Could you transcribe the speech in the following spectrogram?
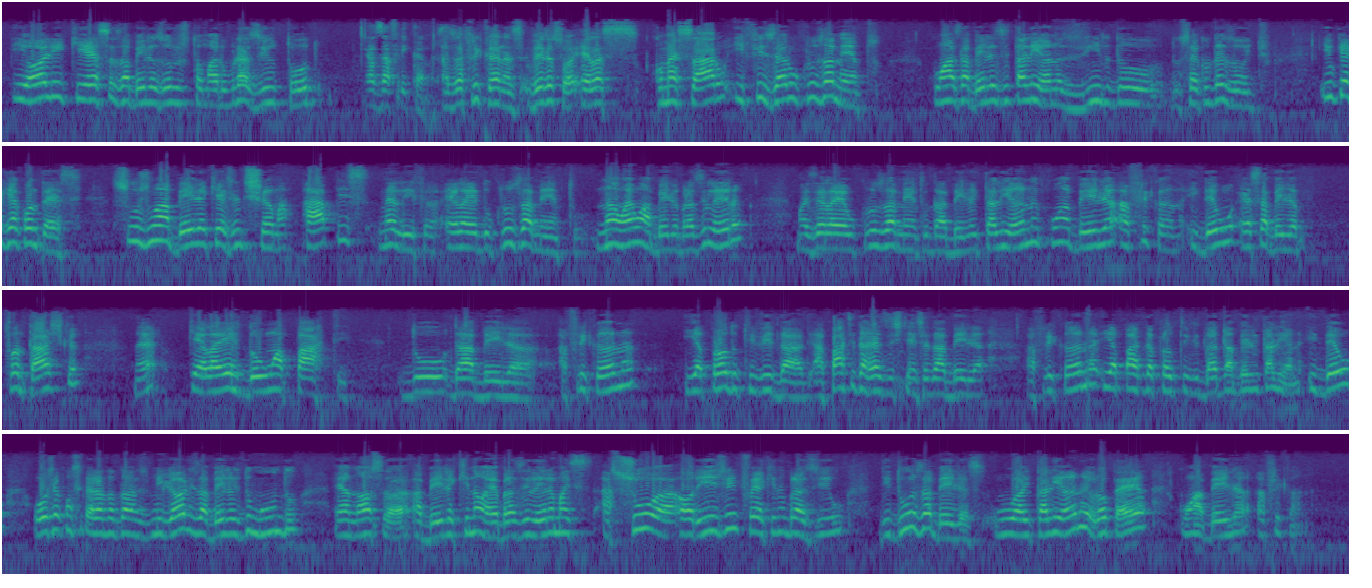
E olhe que essas abelhas hoje tomaram o Brasil todo, as africanas. As africanas, veja só, elas começaram e fizeram o cruzamento com as abelhas italianas vindo do, do século XVIII. E o que é que acontece? Surge uma abelha que a gente chama Apis mellifera. Ela é do cruzamento, não é uma abelha brasileira, mas ela é o cruzamento da abelha italiana com a abelha africana. E deu essa abelha fantástica, né, que ela herdou uma parte do, da abelha africana e a produtividade, a parte da resistência da abelha africana e a parte da produtividade da abelha italiana. E deu, hoje é considerada uma das melhores abelhas do mundo, é a nossa abelha que não é brasileira, mas a sua origem foi aqui no Brasil de duas abelhas, a italiana, europeia, com a abelha africana.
